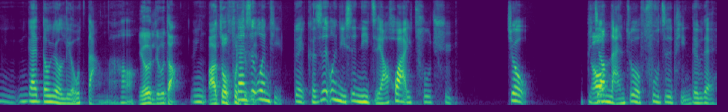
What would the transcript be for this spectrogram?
嗯，应该都有留档嘛，哈，有留档，嗯，把它做复制。但是问题对，可是问题是你只要画一出去，就比较难做复制品，对不对？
